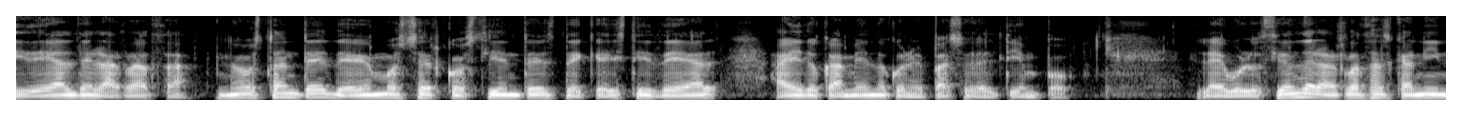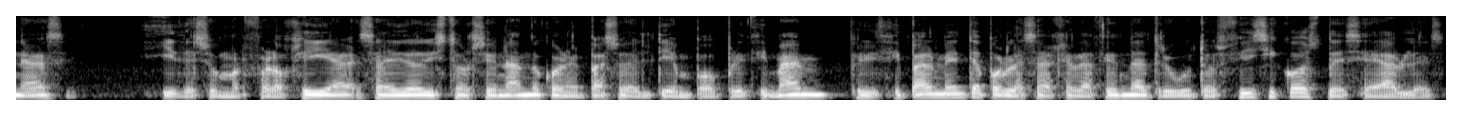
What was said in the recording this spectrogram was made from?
ideal de la raza. No obstante, debemos ser conscientes de que este ideal ha ido cambiando con el paso del tiempo. La evolución de las razas caninas y de su morfología se ha ido distorsionando con el paso del tiempo, principalmente por la exageración de atributos físicos deseables,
